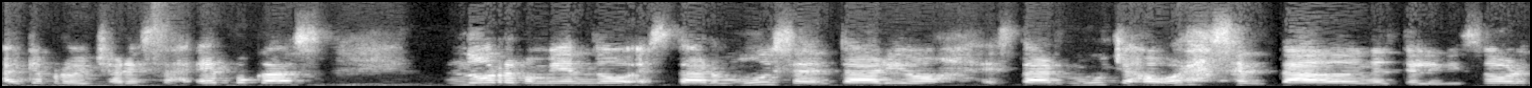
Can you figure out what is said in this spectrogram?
hay que aprovechar estas épocas. No recomiendo estar muy sedentario, estar muchas horas sentado en el televisor.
